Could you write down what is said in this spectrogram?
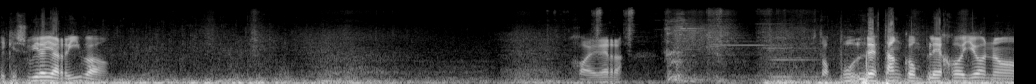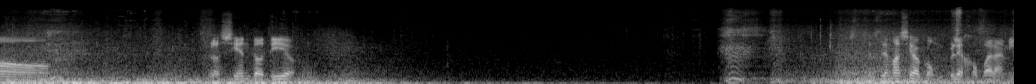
Hay que subir ahí arriba. Joder, guerra. Estos puzzles tan complejos yo no... Lo siento, tío. Esto es demasiado complejo para mí.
